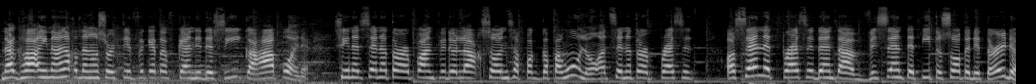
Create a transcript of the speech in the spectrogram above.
Naghaiнаnak na ng Certificate of Candidacy kahapon sina Senator Panfilo Lacson sa pagkapangulo at Senator President o Senate President uh, Vicente Tito Soto III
